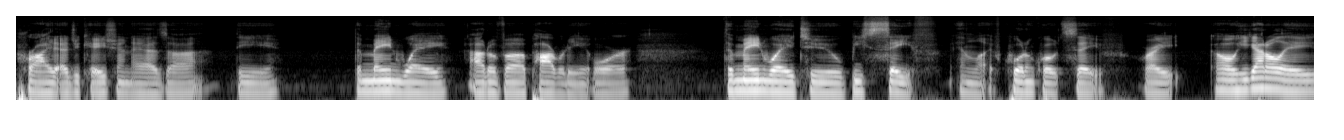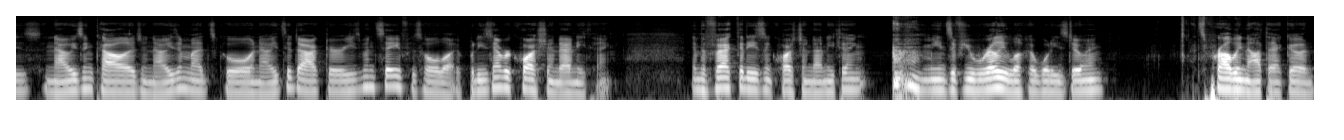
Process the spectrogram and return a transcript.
pride education as uh, the the main way out of uh, poverty or the main way to be safe in life, quote unquote safe, right? Oh, he got all A's, and now he's in college, and now he's in med school, and now he's a doctor. He's been safe his whole life, but he's never questioned anything. And the fact that he hasn't questioned anything means if you really look at what he's doing, it's probably not that good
